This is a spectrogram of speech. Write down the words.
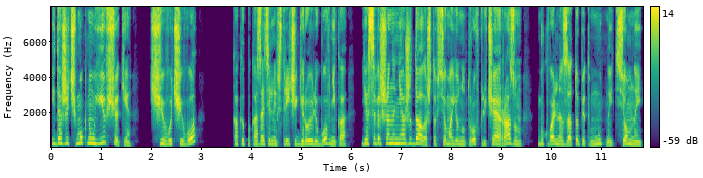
И даже чмокнул ее в щеки. Чего-чего? Как и показательной встрече героя-любовника, я совершенно не ожидала, что все мое нутро, включая разум, буквально затопит мутной, темной,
